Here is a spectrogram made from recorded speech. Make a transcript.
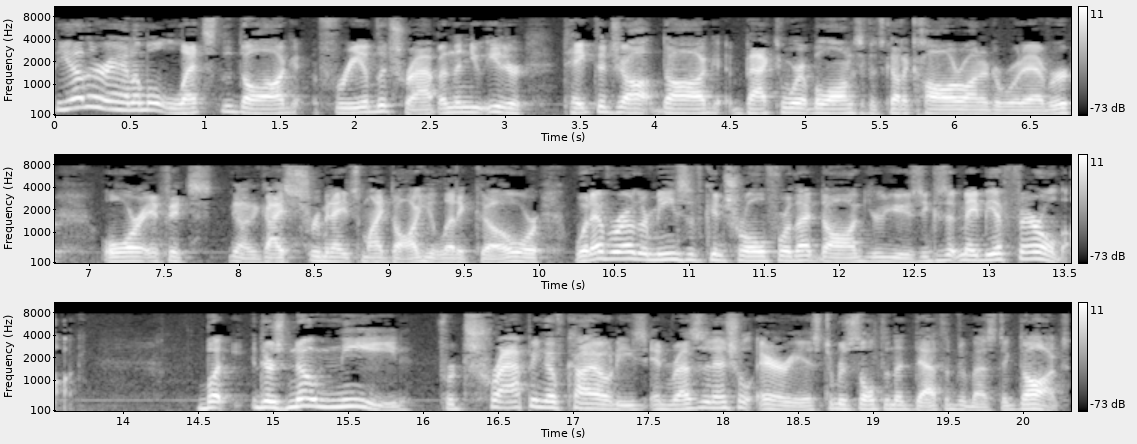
the other animal lets the dog free of the trap, and then you either take the dog back to where it belongs if it's got a collar on it or whatever, or if it's, you know, the guy screaming, it's my dog, you let it go, or whatever other means of control for that dog you're using, because it may be a feral dog. But there's no need for trapping of coyotes in residential areas to result in the death of domestic dogs.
